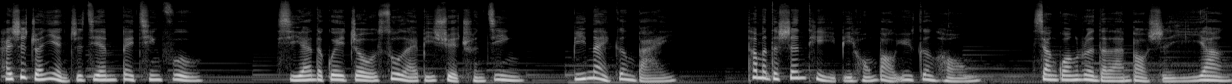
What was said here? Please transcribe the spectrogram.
还是转眼之间被倾覆。锡安的贵胄素来比雪纯净，比奶更白。他们的身体比红宝玉更红，像光润的蓝宝石一样。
